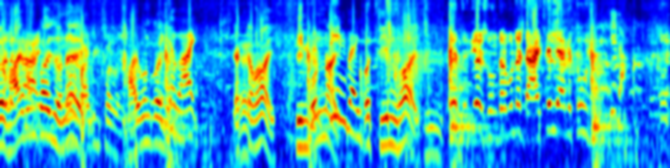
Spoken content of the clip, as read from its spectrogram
তোর ভাই বোন কয়জন ভাই বোন কয়জন? ভাই। একটা ভাই? তিন বোন ভাই। ও তিন ভাই? তুই সুন্দরবনে আগে তুই। কিরা তুই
